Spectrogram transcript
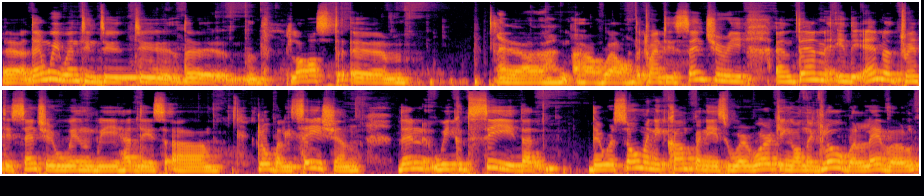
Uh, then we went into to the last um, uh, uh, well, the 20th century, and then in the end of the 20th century, when we had this um, globalization, then we could see that there were so many companies who were working on a global level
